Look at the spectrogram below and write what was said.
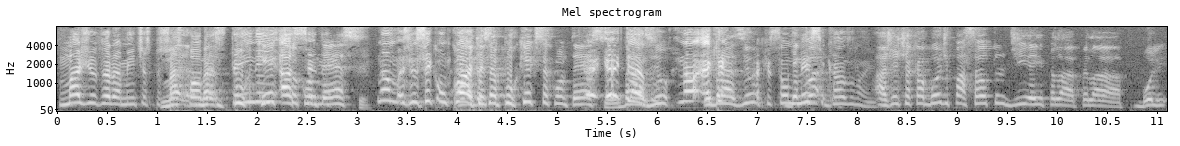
majoritariamente as pessoas Mas, pobres mas por tendem que, que a isso ser... acontece? Não, mas você Ah, concorda? a questão é por que, que isso acontece? Eu o entendo. Brasil, Não, é o que Brasil a questão decla- nesse caso não é. A gente acabou de passar outro dia aí pela, pela aboli-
